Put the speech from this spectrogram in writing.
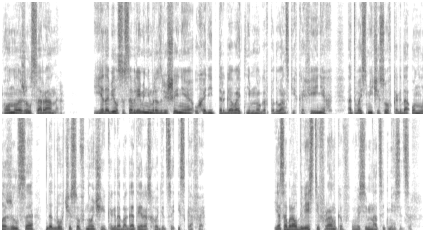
Он ложился рано. Я добился со временем разрешения уходить торговать немного в подуванских кофейнях от восьми часов, когда он ложился, до двух часов ночи, когда богатые расходятся из кафе. Я собрал 200 франков в 18 месяцев.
